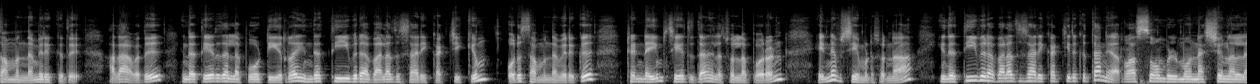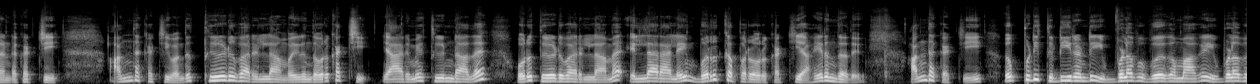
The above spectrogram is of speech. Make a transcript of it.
சம்பந்தம் இருக்குது. அதாவது இந்த தேர்தலில் போட்டியிடுற இந்த தீவிர வலதுசாரி கட்சிக்கும் ஒரு சம்பந்தம் இருக்குது ரெண்டையும் சேர்த்து தான் இதில் சொல்ல போகிறேன் என்ன விஷயம்னு சொன்னால் இந்த தீவிர வலதுசாரி கட்சி இருக்குது தானே ரசோம்பிள்மோ நேஷனல் என்ற கட்சி. அந்த கட்சி வந்து தேடுவார் இல்லாமல் இருந்த ஒரு கட்சி. யாருமே தீண்டாத ஒரு தேடுவார் இல்லாமல் எல்லாராலையும் வெறுக்கப்படுற ஒரு கட்சியாக இருந்தது. அந்த கட்சி எப்படி திடீரென்று இவ்வளவு வேகமாக இவ்வளவு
